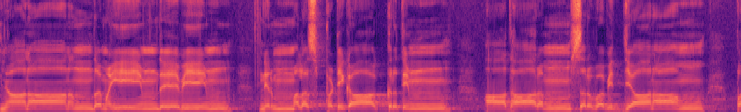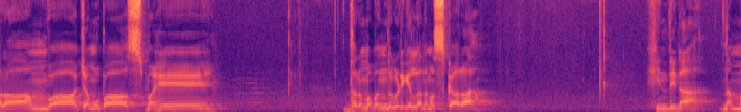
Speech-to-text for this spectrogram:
ज्ञानानन्दमयीं देवीं निर्मलस्फटिकाकृतिम् आधारं सर्वविद्यानां परां वाचमुपास्महे ಧರ್ಮಬಂಧುಗಳಿಗೆಲ್ಲ ನಮಸ್ಕಾರ ಹಿಂದಿನ ನಮ್ಮ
